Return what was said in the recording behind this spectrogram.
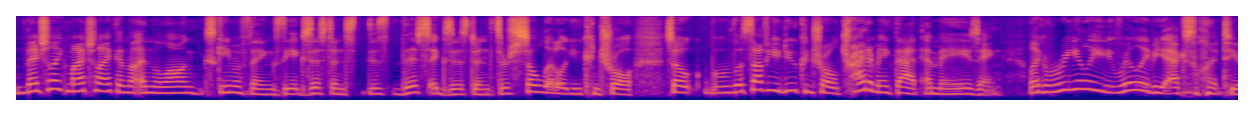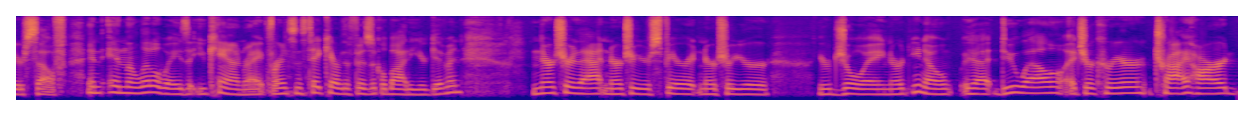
much like much like in the in the long scheme of things, the existence this this existence, there's so little you control. So the stuff you do control, try to make that amazing. Like really, really be excellent to yourself in in the little ways that you can. Right. For instance, take care of the physical body you're given. Nurture that. Nurture your spirit. Nurture your your joy, nur- you know, uh, do well at your career, try hard,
